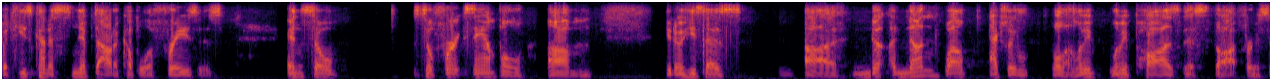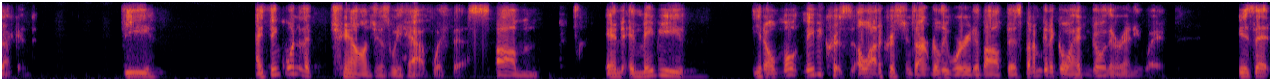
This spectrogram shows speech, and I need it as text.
but he's kind of snipped out a couple of phrases. And so, so for example, um, you know, he says, uh, none. Well, actually, hold on. Let me let me pause this thought for a second. The, I think one of the challenges we have with this, um, and and maybe, you know, mo- maybe Chris, a lot of Christians aren't really worried about this, but I'm going to go ahead and go there anyway. Is that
